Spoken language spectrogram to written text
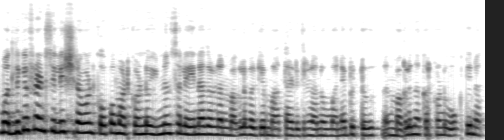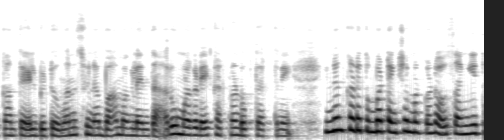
ಮೊದಲಿಗೆ ಫ್ರೆಂಡ್ಸ್ ಇಲ್ಲಿ ಶ್ರವಣ್ ಕೋಪ ಮಾಡಿಕೊಂಡು ಇನ್ನೊಂದು ಸಲ ಏನಾದರೂ ನನ್ನ ಮಗಳ ಬಗ್ಗೆ ಮಾತಾಡಿದರೆ ನಾನು ಮನೆ ಬಿಟ್ಟು ನನ್ನ ಮಗಳನ್ನ ಕರ್ಕೊಂಡು ಹೋಗ್ತೀನಿ ಅಕ್ಕ ಅಂತ ಹೇಳಿಬಿಟ್ಟು ಮನಸ್ವಿನ ಬಾ ಮಗಳೇ ಅಂತ ರೂಮ್ ಒಳಗಡೆ ಕರ್ಕೊಂಡು ಹೋಗ್ತಾ ಇರ್ತೀನಿ. ಇನ್ನೊಂದು ಕಡೆ ತುಂಬ ಟೆನ್ಷನ್ ಮಾಡಿಕೊಂಡು ಸಂಗೀತ,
